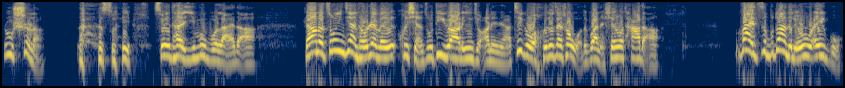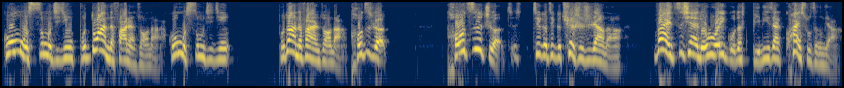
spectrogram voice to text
入市呢？所以，所以它一步步来的啊。然后呢，中信建投认为会显著低于二零一九、二零年。这个我回头再说我的观点，先说他的啊。外资不断的流入 A 股，公募私募基金不断的发展壮大，公募私募基金不断的发展壮大，投资者，投资者这这个这个确实是这样的啊。外资现在流入 A 股的比例在快速增加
